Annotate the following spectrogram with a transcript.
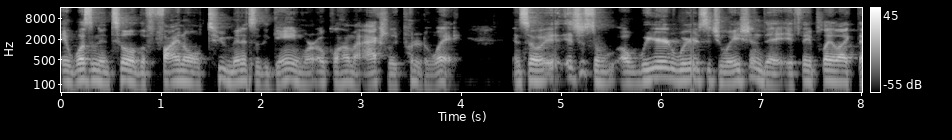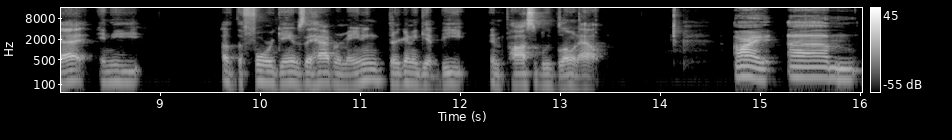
it wasn't until the final two minutes of the game where Oklahoma actually put it away. And so it, it's just a, a weird, weird situation that if they play like that, any of the four games they have remaining, they're going to get beat and possibly blown out. All right. Um,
